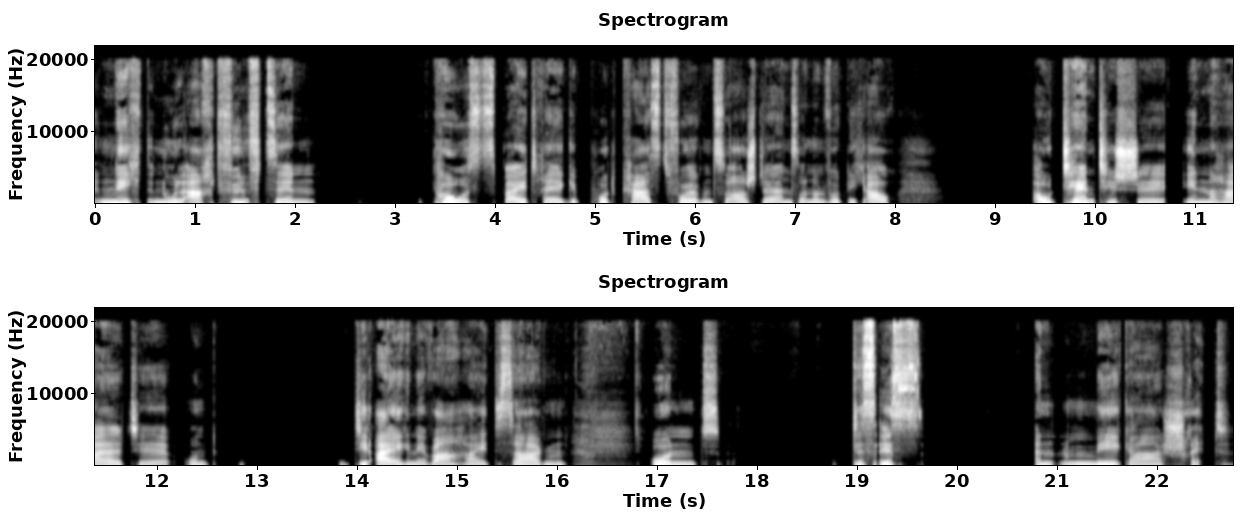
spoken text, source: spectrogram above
nicht 0815 Posts, Beiträge, Podcasts, Folgen zu erstellen, sondern wirklich auch authentische Inhalte und die eigene Wahrheit sagen. Und das ist ein mega Schritt.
